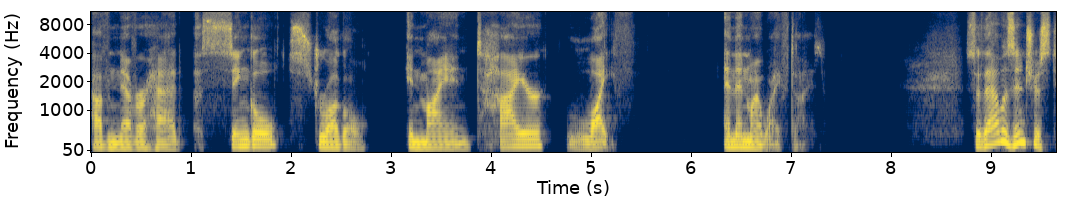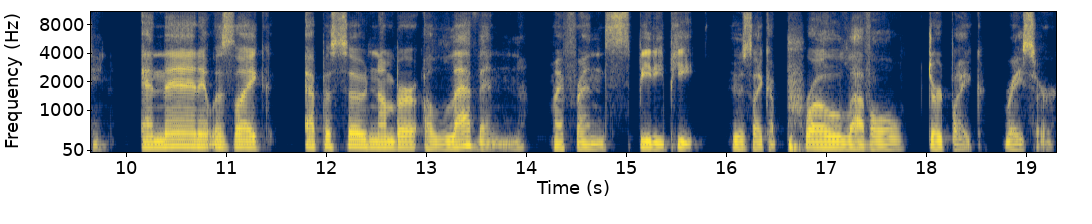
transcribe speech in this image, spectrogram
I've never had a single struggle in my entire life. And then my wife dies. So that was interesting. And then it was like episode number 11, my friend Speedy Pete, who's like a pro level dirt bike racer,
